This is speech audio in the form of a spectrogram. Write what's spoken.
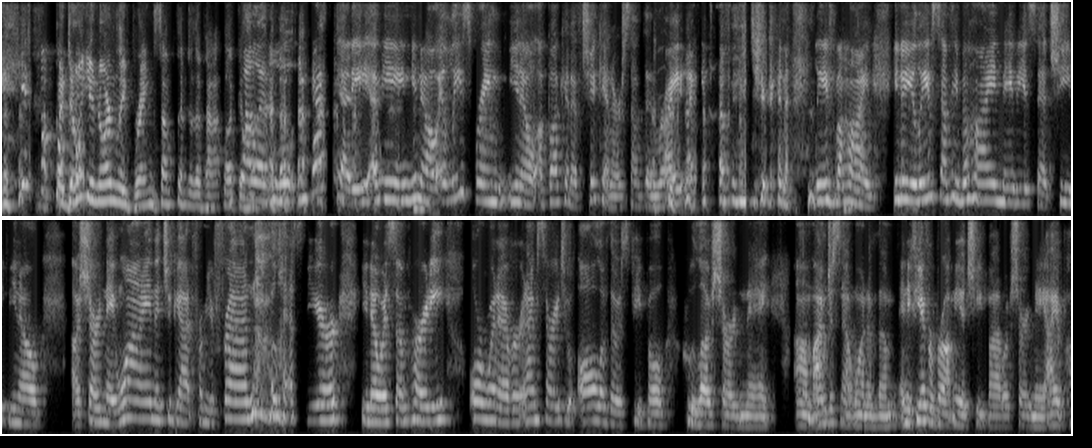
you know. But don't you normally bring something to the potluck? Well, yes, Teddy. I mean, you know, at least bring, you know, a bucket of chicken or something, right? I mean, something that you're going to leave behind. You know, you leave something behind. Maybe it's that cheap, you know, uh, Chardonnay wine that you got from your friend last year, you know, at some party or whatever. And I'm sorry to all of those people who love Chardonnay. Um, I'm just not one of them. And if you ever brought me a cheap bottle of Chardonnay, I apologize.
